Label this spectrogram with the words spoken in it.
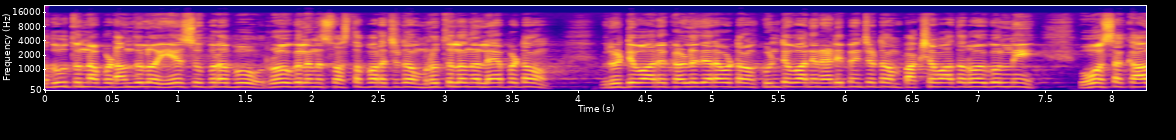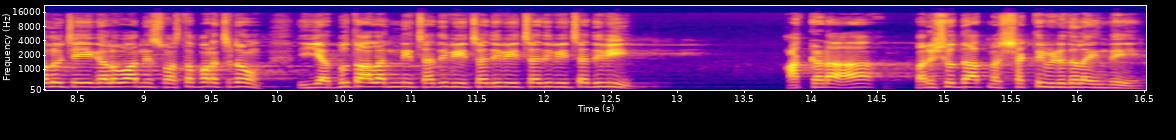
చదువుతున్నప్పుడు అందులో యేసు ప్రభు రోగులను స్వస్థపరచడం మృతులను లేపటం వృడ్డివారు కళ్ళు తెరవటం కుంటివారిని నడిపించటం పక్షవాత రోగుల్ని ఓస కాలు చేయగలవారిని స్వస్థపరచడం ఈ అద్భుతాలన్నీ చదివి చదివి చదివి చదివి అక్కడ పరిశుద్ధాత్మ శక్తి విడుదలైంది.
